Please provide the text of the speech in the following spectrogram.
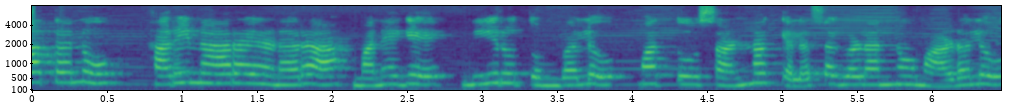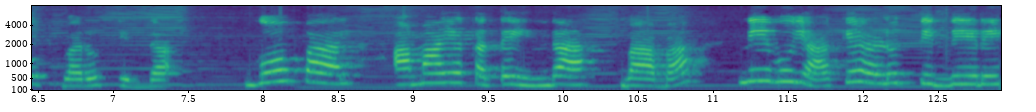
ಆತನು ಹರಿನಾರಾಯಣರ ಮನೆಗೆ ನೀರು ತುಂಬಲು ಮತ್ತು ಸಣ್ಣ ಕೆಲಸಗಳನ್ನು ಮಾಡಲು ಬರುತ್ತಿದ್ದ. ಗೋಪಾಲ್ ಅಮಾಯಕತೆಯಿಂದ, ಬಾಬಾ, ನೀವು ಯಾಕೆ ಅಳುತ್ತಿದ್ದೀರಿ?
